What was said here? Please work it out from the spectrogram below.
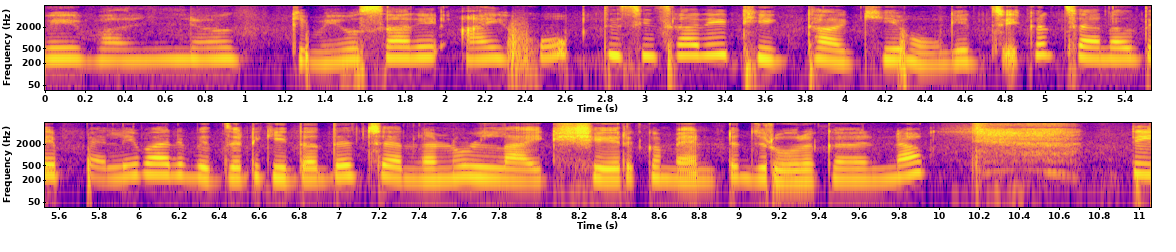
ਐਵਰੀਵਨ ਕਿਵੇਂ ਹੋ ਸਾਰੇ ਆਈ ਹੋਪ ਤੁਸੀਂ ਸਾਰੇ ਠੀਕ ਠਾਕ ਹੀ ਹੋਵੋਗੇ ਜੇਕਰ ਚੈਨਲ ਤੇ ਪਹਿਲੀ ਵਾਰ ਵਿਜ਼ਿਟ ਕੀਤਾ ਤਾਂ ਚੈਨਲ ਨੂੰ ਲਾਈਕ ਸ਼ੇਅਰ ਕਮੈਂਟ ਜ਼ਰੂਰ ਕਰਨਾ ਤੇ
